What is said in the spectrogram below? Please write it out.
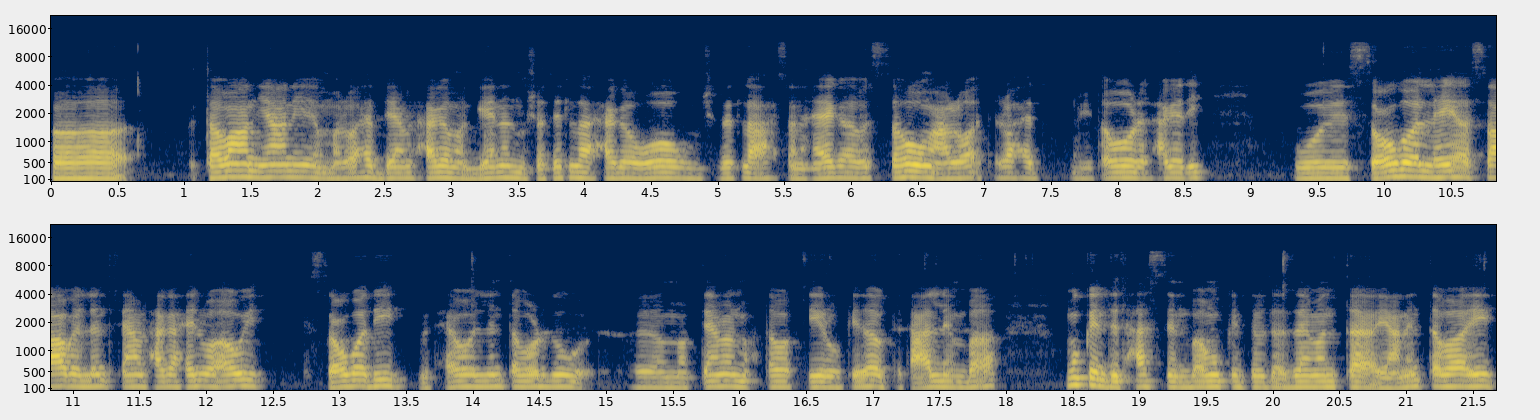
فطبعا يعني لما الواحد بيعمل حاجة مجانا مش هتطلع حاجة واو ومش هتطلع أحسن حاجة. بس هو مع الوقت الواحد بيطور الحاجة دي. والصعوبة اللي هي الصعب اللي انت تعمل حاجة حلوة قوي الصعوبة دي بتحاول إن أنت برضو لما بتعمل محتوى كتير وكده وبتتعلم بقى ممكن تتحسن بقى ممكن تبدأ زي ما أنت يعني أنت بقى إيه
